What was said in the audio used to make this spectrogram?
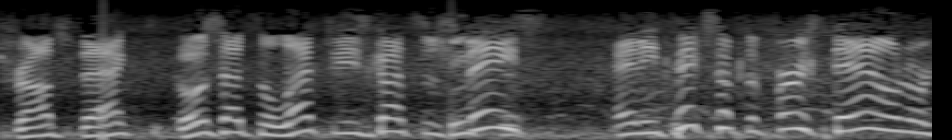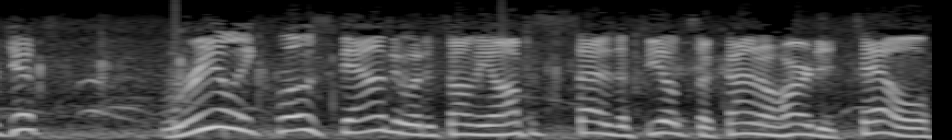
drops back, goes out to the left, and he's got some space, and he picks up the first down or gets really close down to it. It's on the opposite side of the field, so kind of hard to tell.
